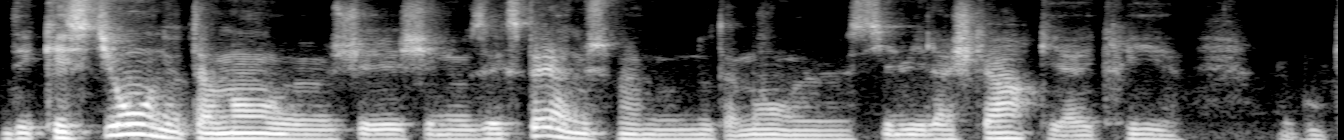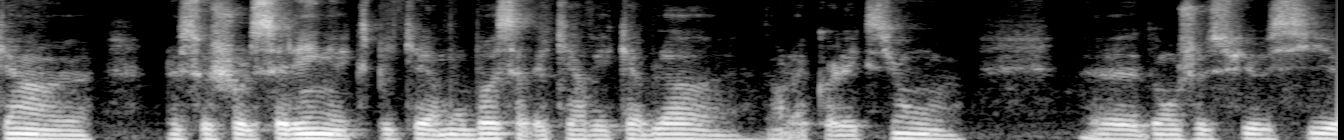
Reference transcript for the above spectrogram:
des questions, notamment chez, chez, nos experts, notamment Sylvie Lashkar qui a écrit le bouquin Le social selling expliqué à mon boss avec Hervé Cabla dans la collection dont je suis aussi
